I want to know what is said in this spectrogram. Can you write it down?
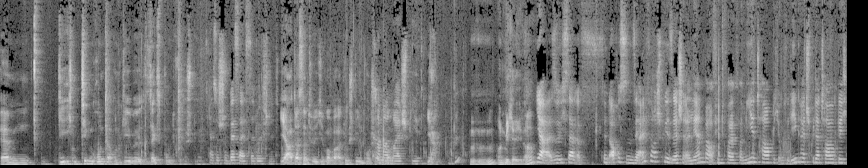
ähm, gehe ich einen Ticken runter und gebe sechs Punkte für das Spiel. Also schon besser als der Durchschnitt. Ja, das natürlich immer bei Attlungsspielen pauschal. Kann man immer. mal spielen. Ja, Mhm. Und Michaela? Ja, also ich sage, finde auch, es ist ein sehr einfaches Spiel, sehr schnell erlernbar, auf jeden Fall familientauglich und Gelegenheitsspielertauglich.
